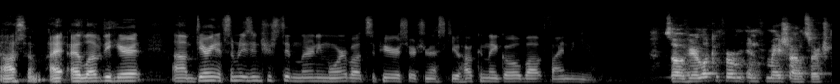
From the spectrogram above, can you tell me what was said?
Awesome. I, I love to hear it. Um, Darian, if somebody's interested in learning more about Superior Search and Rescue, how can they go about finding you? So if you're looking for information on search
